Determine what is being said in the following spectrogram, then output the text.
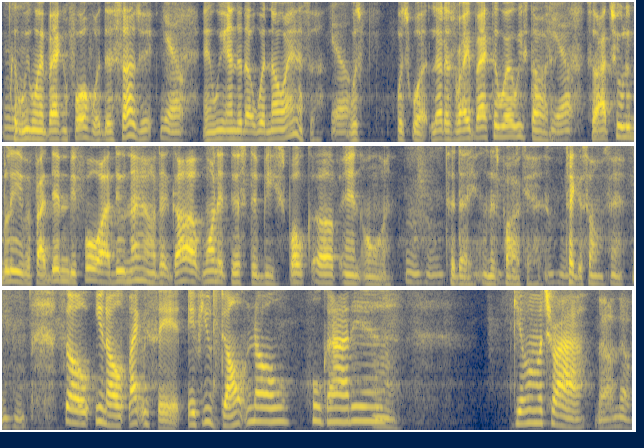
Because we went back and forth with this subject. Yeah. And we ended up with no answer. Yeah. Which, which what? Led us right back to where we started. Yeah. So I truly believe if I didn't before, I do now, that God wanted this to be spoke of and on Mm-hmm. today in this mm-hmm. podcast. Mm-hmm. Take us home, Sam. Mm-hmm. So you know, like we said, if you don't know who God is, mm. give Him a try. Now, never.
